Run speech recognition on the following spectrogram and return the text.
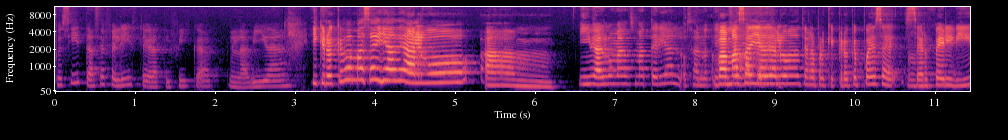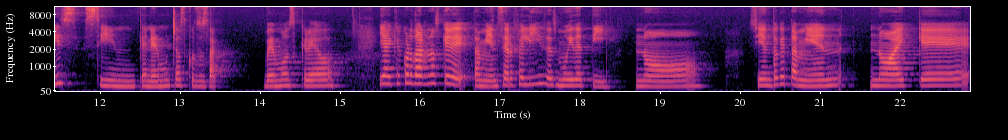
pues sí, te hace feliz, te gratifica en la vida. Y creo que va más allá de algo, am, Y algo más material, o sea, no va más allá de algo material, porque creo que puedes ser, ser feliz sin tener muchas cosas. Sea, vemos, creo, Y hay que acordarnos que también ser feliz es muy de ti. No. Siento que también no hay que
